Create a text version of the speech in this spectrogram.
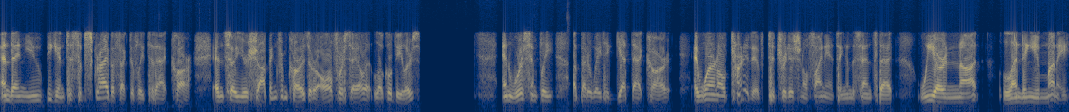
and then you begin to subscribe effectively to that car. And so you're shopping from cars that are all for sale at local dealers, and we're simply a better way to get that car. And we're an alternative to traditional financing in the sense that we are not lending you money.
